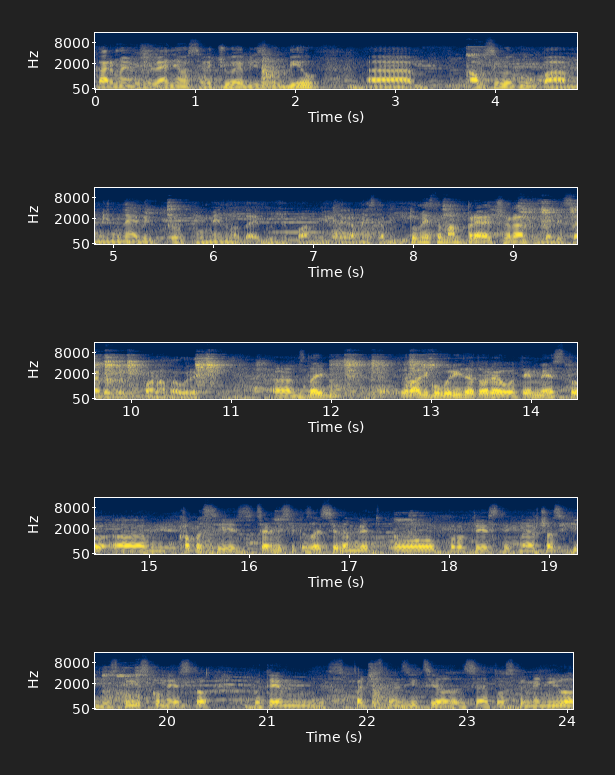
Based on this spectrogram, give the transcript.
kar me v življenju osrečuje, bi izgubil, uh, absolutno pa mi ne bi to pomenilo, da je bil župan tega mesta. To mesto imam preveč rad, da bi sebe za župana dal reči. Zdaj, radi govorite torej o tem mestu. Kaj pa si sicer mislite, zdaj sedem let po protestih, ne, včasih industrijsko mesto, potem pač s tranzicijo se je to spremenilo,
